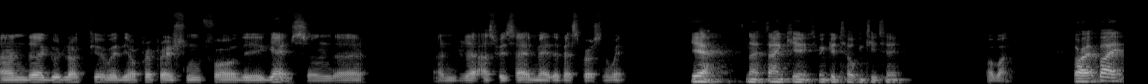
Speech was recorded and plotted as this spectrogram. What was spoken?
And uh, good luck with your preparation for the games. And uh, and uh, as we say, may the best person win. Yeah. No, thank you. It's been good talking to you too. Bye bye. All right. Bye.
